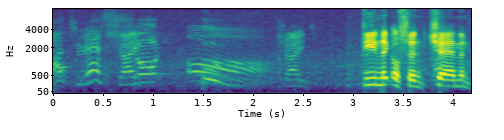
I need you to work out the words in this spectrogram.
Tan? Dean Nicholson, chairman.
